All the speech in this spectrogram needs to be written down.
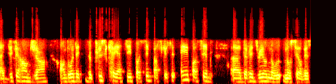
à différentes gens. On doit être le plus créatif possible parce que c'est impossible de réduire nos, nos services.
